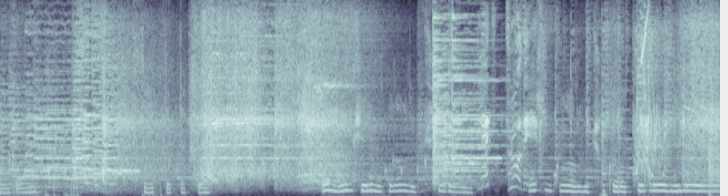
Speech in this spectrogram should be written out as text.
Kanka. Saat tek saat. Oğlum benim şeyim o kadar da güçlü değil. Nasıl bu kadar güçlü karakterler geliyor ya?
